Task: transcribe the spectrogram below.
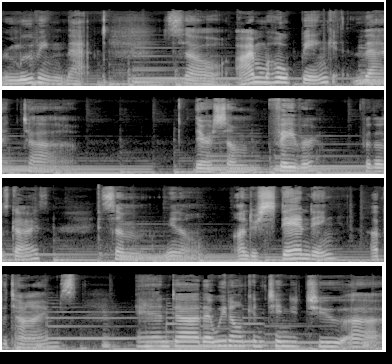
removing that. So I'm hoping that uh, there's some favor for those guys, some, you know, understanding of the times, and uh, that we don't continue to uh,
